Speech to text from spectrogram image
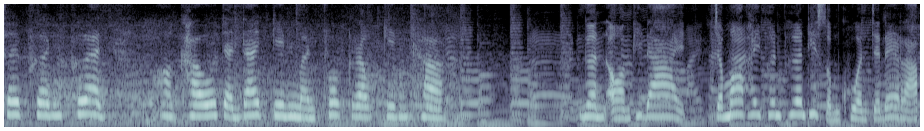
ช่วยเพื่อนเพื่อนๆเพราะเขาจะได้กินเหมือนพวกเรากินค่ะ เงินออมที่ได้ จะมอบให้เพื่อนๆที่สมควรจะได้รับ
